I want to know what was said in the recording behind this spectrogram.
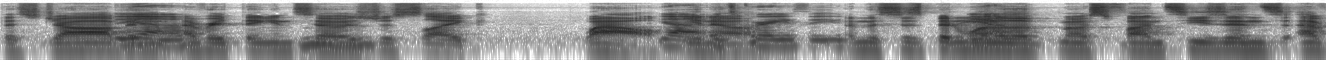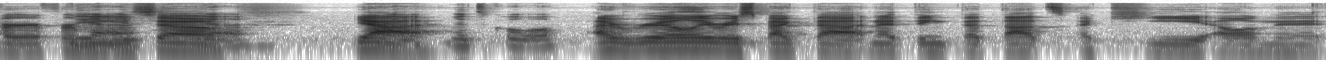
this job and Yeah. everything. And so it was Mhm. just like, wow. Yeah. you know. it's crazy. And this has been one of the most fun seasons ever for Yeah, me. So yeah. yeah, It's cool. I really respect that, and I think that that's a key element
